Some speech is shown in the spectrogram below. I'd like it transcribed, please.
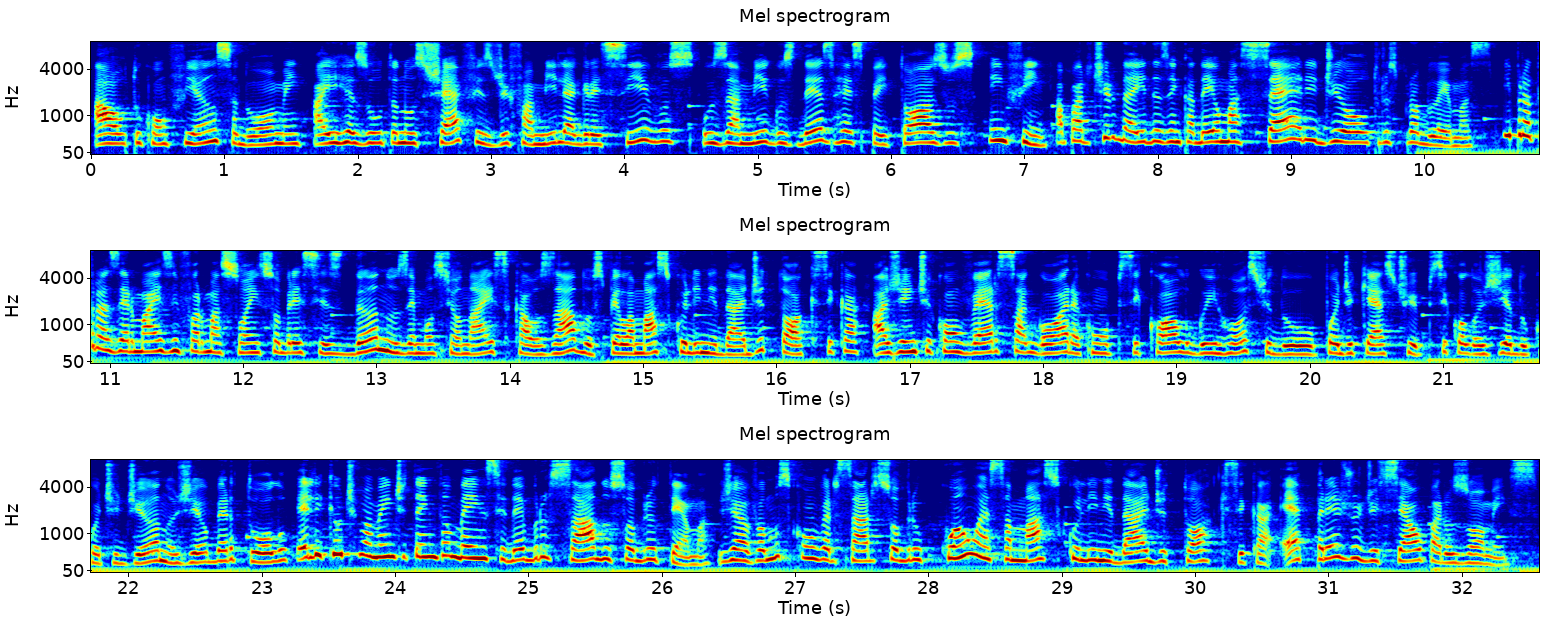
à autoconfiança do homem, aí resulta nos chefes de família agressivos, os amigos desrespeitosos, enfim, a partir daí desencadeia uma série de outros problemas. E para trazer mais informações sobre esses danos emocionais causados pela masculinidade tóxica, a gente conversa agora com o psicólogo psicólogo e host do podcast Psicologia do Cotidiano, Geo Bertolo, ele que ultimamente tem também se debruçado sobre o tema. Já vamos conversar sobre o quão essa masculinidade tóxica é prejudicial para os homens.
